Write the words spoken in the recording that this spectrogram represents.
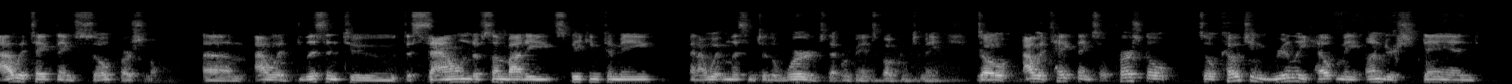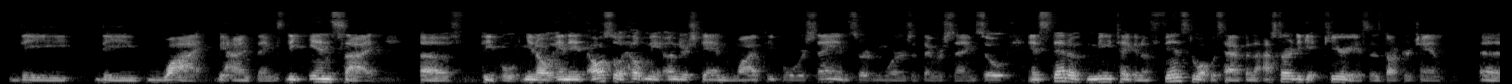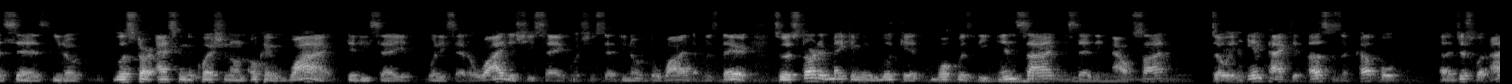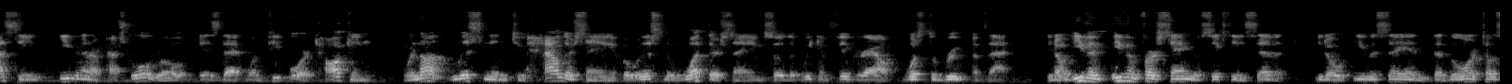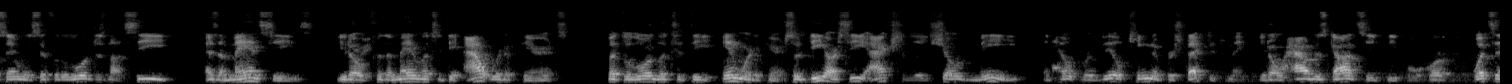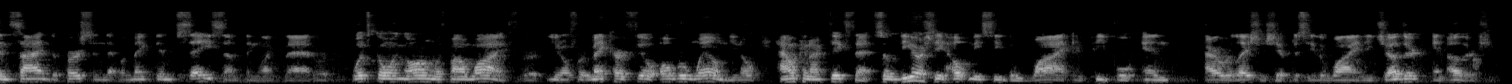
I would take things so personal. Um, I would listen to the sound of somebody speaking to me, and I wouldn't listen to the words that were being spoken to me. So I would take things so personal. So coaching really helped me understand the the why behind things, the inside of people, you know, and it also helped me understand why people were saying certain words that they were saying. So instead of me taking offense to what was happening, I started to get curious, as Dr. Chand uh, says, you know, let's start asking the question on, okay, why did he say what he said, or why did she say what she said? You know, the why that was there. So it started making me look at what was the inside instead of the outside. So it impacted us as a couple uh, just what I see, even in our pastoral role, is that when people are talking, we're not listening to how they're saying it, but we're listening to what they're saying so that we can figure out what's the root of that. You know, even even First Samuel 16 and 7, you know, he was saying that the Lord told Samuel, he said, For the Lord does not see as a man sees. You know, for the man looks at the outward appearance, but the Lord looks at the inward appearance. So DRC actually showed me and help reveal kingdom perspective to me. You know, how does God see people, or what's inside the person that would make them say something like that, or what's going on with my wife, or you know, for make her feel overwhelmed. You know, how can I fix that? So DRC helped me see the why in people in our relationship, to see the why in each other and others.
